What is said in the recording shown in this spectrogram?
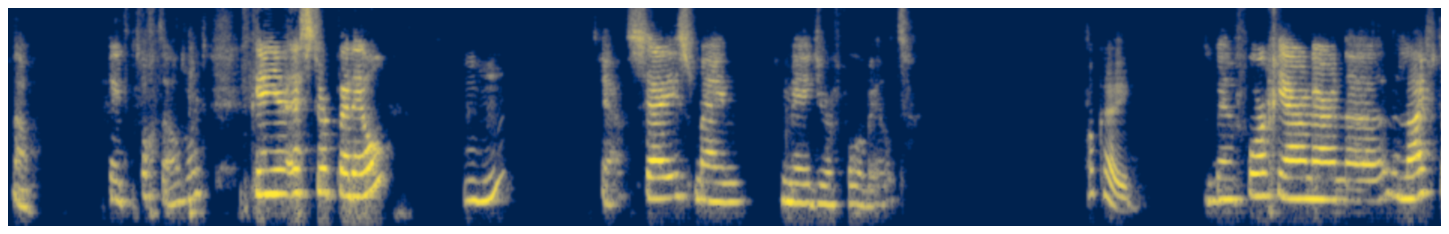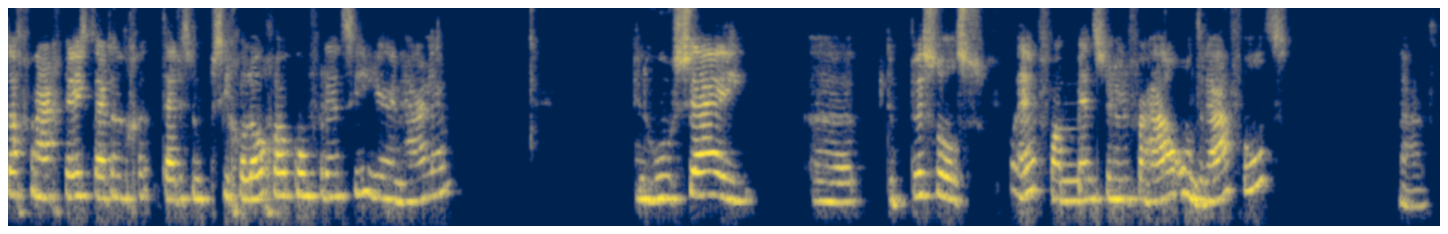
Nou, vergeet ik toch het antwoord. Ken je Esther Perel? Mhm. Ja, zij is mijn major voorbeeld. Oké, Ik ben vorig jaar naar een, eh, live dag van haar geweest tijdens een, tijdens een psychologo-conferentie hier in Haarlem. En hoe zij eh, de puzzels hè, van mensen hun verhaal ontrafelt. Nou, het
